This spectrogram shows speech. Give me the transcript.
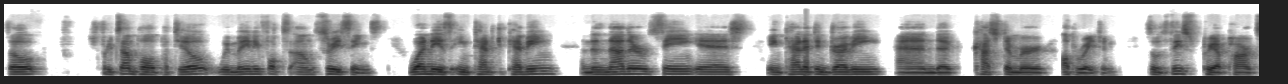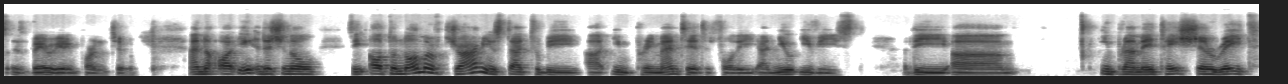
So for example, Pateo, we mainly focus on three things. One is intelligent cabin, and another thing is intelligent driving and uh, customer operation. So this parts is very, very important too. And uh, in additional, the autonomous driving start to be uh, implemented for the uh, new EVs. The um, implementation rate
